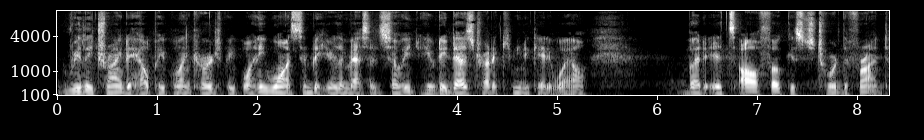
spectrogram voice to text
really trying to help people encourage people and he wants them to hear the message. So he, he really does try to communicate it well. But it's all focused toward the front.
